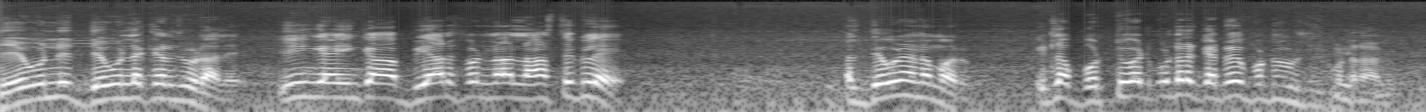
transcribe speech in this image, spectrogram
దేవుణ్ణి దేవుని లెక్కన చూడాలి. ఇంకా ఇంకా బీఆర్ఎస్ పడిన నాస్తికులే. వాళ్ళు దేవుని అన్నమారు ఇట్లా బొట్టు పెట్టుకుంటారు గట్టిగా బొట్టు పెట్టుకుంటారు వాళ్ళు.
